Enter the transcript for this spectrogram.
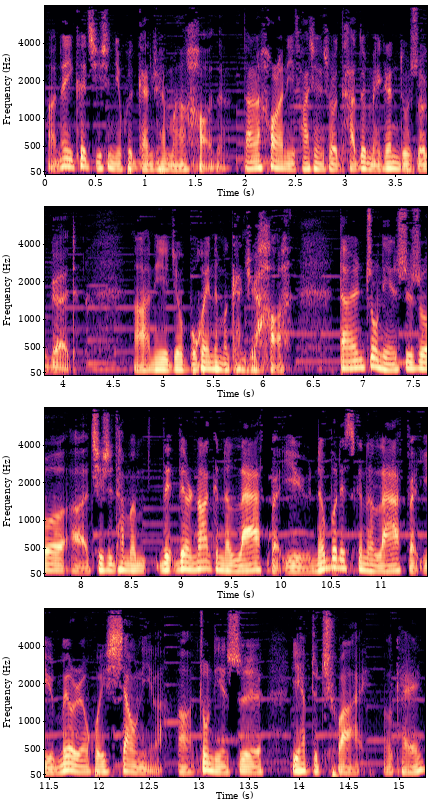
啊，那一刻其实你会感觉还蛮好的。当然后来你发现说他对每个人都说 good，啊，你也就不会那么感觉好了。当然重点是说啊，其实他们 they they're not gonna laugh at you，nobody's gonna laugh at you，没有人会笑你了啊。重点是 you have to try，OK，and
